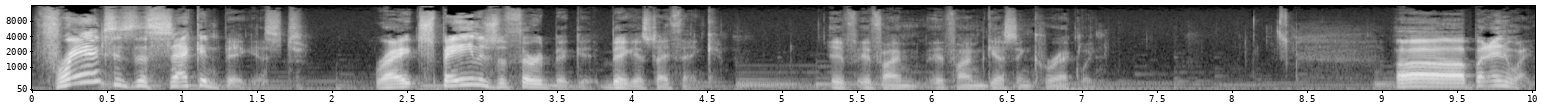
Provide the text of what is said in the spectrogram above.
France is the second biggest, right? Spain is the third big, biggest, I think, if if I'm if I'm guessing correctly. Uh, but anyway,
